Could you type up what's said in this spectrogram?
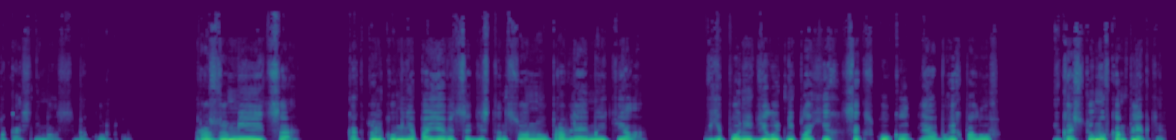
пока снимал с себя куртку. «Разумеется! Как только у меня появится дистанционно управляемое тело. В Японии делают неплохих секс-кукол для обоих полов. И костюмы в комплекте.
